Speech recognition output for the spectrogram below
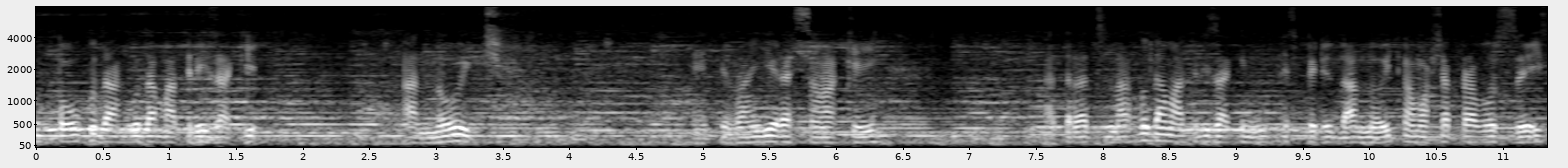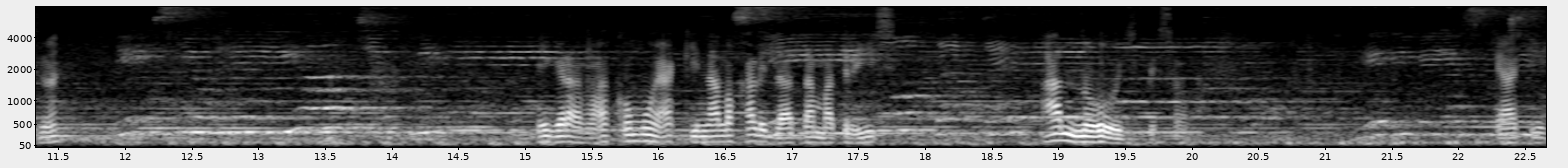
Um pouco da Rua da Matriz aqui à noite. A gente vai em direção aqui. A tradicional Rua da Matriz aqui nesse período da noite para mostrar para vocês, né? E gravar como é aqui na localidade da Matriz à noite, pessoal. É aqui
